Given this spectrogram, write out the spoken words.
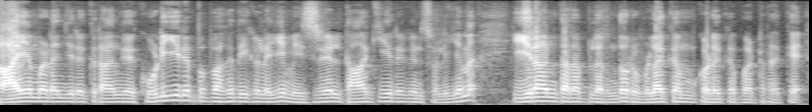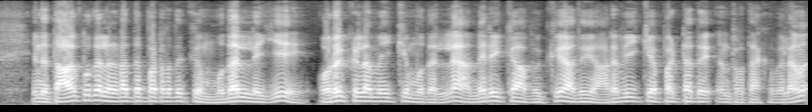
காயமடைஞ்சிருக்கிறாங்க. குடியிருப்பு பகுதிகளையும் இஸ்ரேல் தாக்கியிருக்குன்னு சொல்லியும் ஈரான் தரப்பில் இருந்து ஒரு விளக்கம் கொடுக்கப்பட்டிருக்கு. இந்த தாக்குதல் நடத்தப்படுறதுக்கு முதல்லையே ஒரு கிழமைக்கு முதல்ல அமெரிக்காவுக்கு அது அறிவிக்கப்பட்டது என்ற தகவலும்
